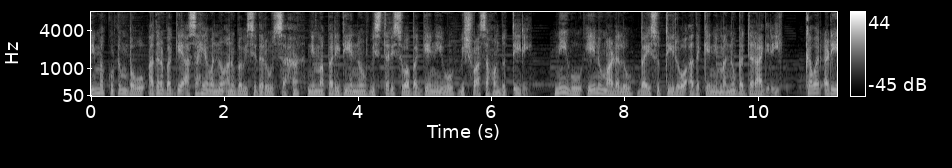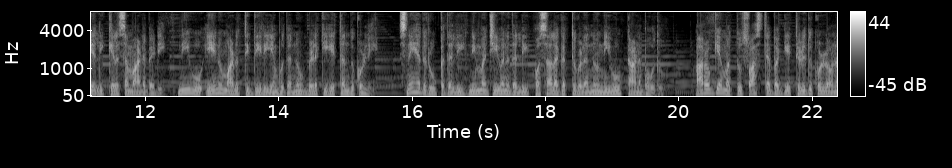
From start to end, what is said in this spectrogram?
ನಿಮ್ಮ ಕುಟುಂಬವು ಅದರ ಬಗ್ಗೆ ಅಸಹ್ಯವನ್ನು ಅನುಭವಿಸಿದರೂ ಸಹ ನಿಮ್ಮ ಪರಿಧಿಯನ್ನು ವಿಸ್ತರಿಸುವ ಬಗ್ಗೆ ನೀವು ವಿಶ್ವಾಸ ಹೊಂದುತ್ತೀರಿ. ನೀವು ಏನು ಮಾಡಲು ಬಯಸುತ್ತೀರೋ ಅದಕ್ಕೆ ನಿಮ್ಮನ್ನು ಬದ್ಧರಾಗಿರಿ. ಕವರ್ ಅಡಿಯಲ್ಲಿ ಕೆಲಸ ಮಾಡಬೇಡಿ. ನೀವು ಏನು ಮಾಡುತ್ತಿದ್ದೀರಿ ಎಂಬುದನ್ನು ಬೆಳಕಿಗೆ ತಂದುಕೊಳ್ಳಿ. ಸ್ನೇಹದ ರೂಪದಲ್ಲಿ ನಿಮ್ಮ ಜೀವನದಲ್ಲಿ ಹೊಸ ಲಗತ್ತುಗಳನ್ನು ನೀವು ಕಾಣಬಹುದು. ಆರೋಗ್ಯ ಮತ್ತು ಸ್ವಾಸ್ಥ್ಯ ಬಗ್ಗೆ ತಿಳಿದುಕೊಳ್ಳೋಣ.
